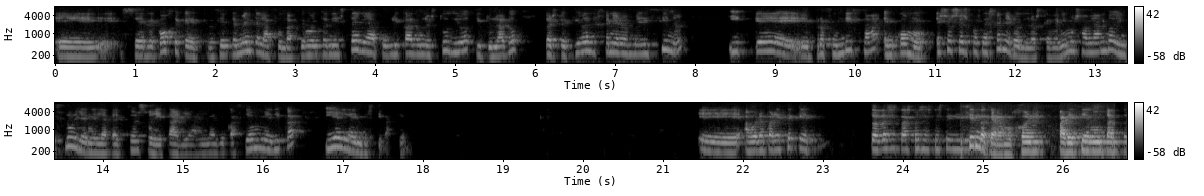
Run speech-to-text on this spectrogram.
eh, se recoge que recientemente la Fundación Antonio Esteve ha publicado un estudio titulado Perspectiva de Género en Medicina y que profundiza en cómo esos sesgos de género de los que venimos hablando influyen en la atención sanitaria, en la educación médica y en la investigación. Eh, ahora parece que todas estas cosas que estoy diciendo, que a lo mejor parecían un tanto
